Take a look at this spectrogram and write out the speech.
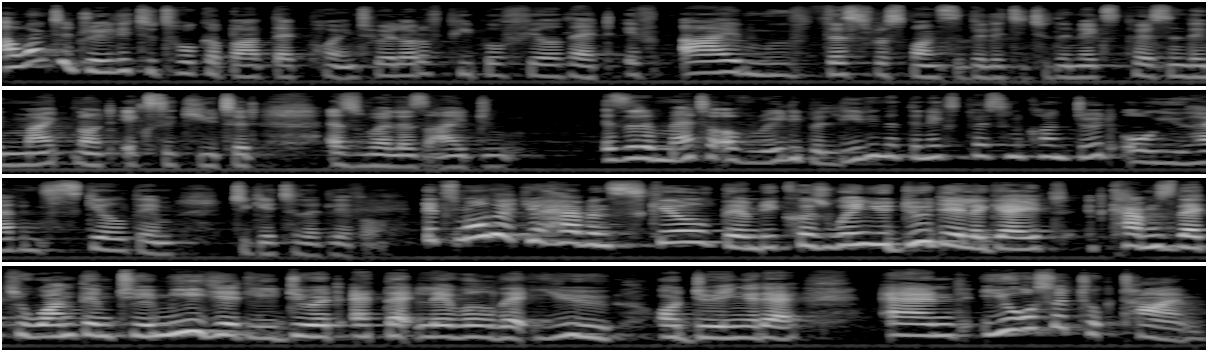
I wanted really to talk about that point where a lot of people feel that if I move this responsibility to the next person, they might not execute it as well as I do is it a matter of really believing that the next person can't do it or you haven't skilled them to get to that level it's more that you haven't skilled them because when you do delegate it comes that you want them to immediately do it at that level that you are doing it at and you also took time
